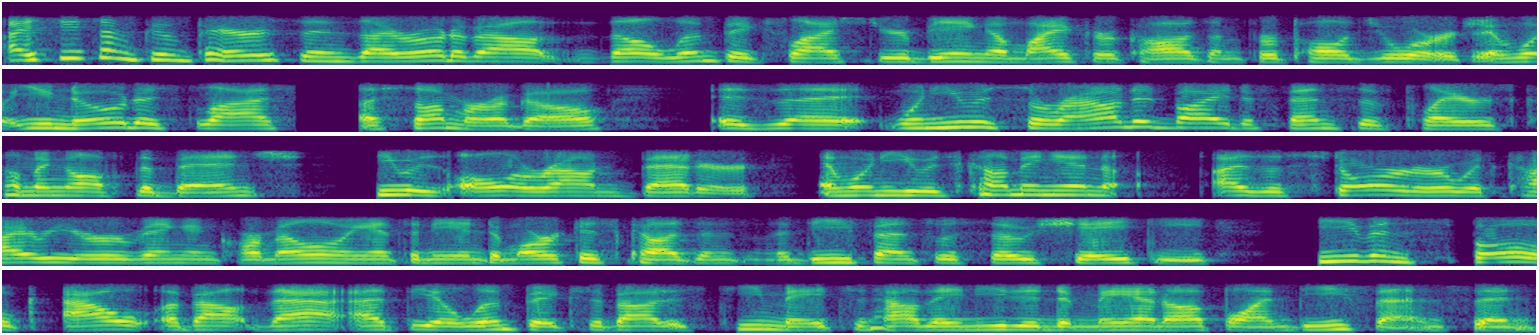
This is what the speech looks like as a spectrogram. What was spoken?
I see some comparisons. I wrote about the Olympics last year being a microcosm for Paul George, and what you noticed last a summer ago is that when he was surrounded by defensive players coming off the bench, he was all around better. And when he was coming in as a starter with Kyrie Irving and Carmelo Anthony and DeMarcus Cousins, and the defense was so shaky, he even spoke out about that at the Olympics about his teammates and how they needed to man up on defense. And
